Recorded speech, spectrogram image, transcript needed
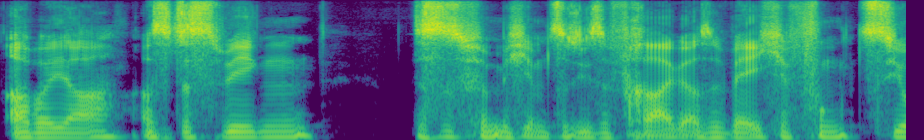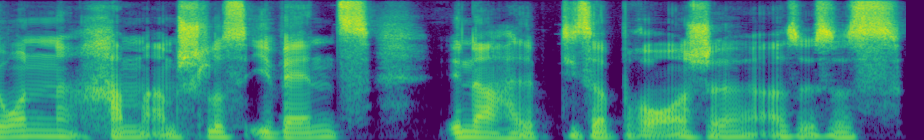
aber ja, also deswegen, das ist für mich eben so diese Frage, also welche Funktionen haben am Schluss Events innerhalb dieser Branche? Also ist es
